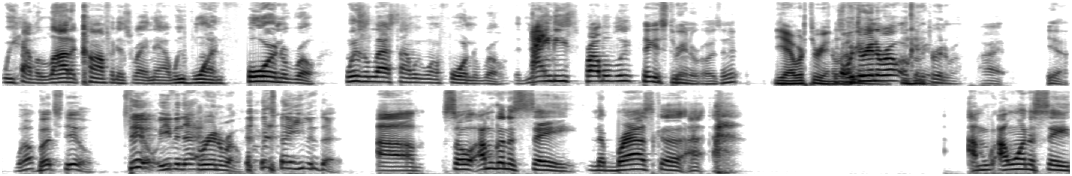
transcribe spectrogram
we have a lot of confidence right now. We've won four in a row. When's the last time we won four in a row? The 90s, probably? I think it's three in a row, isn't it? Yeah, we're three in a row. Oh, we're three in a row? Okay, mm-hmm. three in a row. All right. Yeah. Well, but still, still, even that. Three in a row. even that. Um, so I'm gonna say Nebraska. I, I'm I want to say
